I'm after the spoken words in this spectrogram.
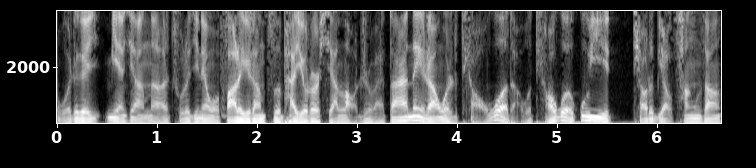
我这个面相呢，除了今天我发了一张自拍有点显老之外，当然那张我是调过的，我调过，故意调的比较沧桑。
